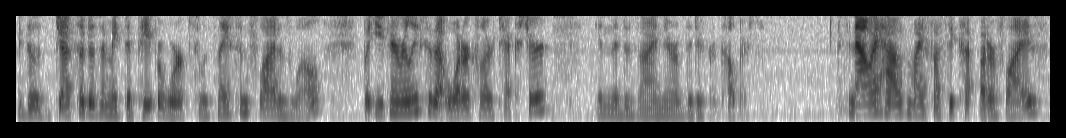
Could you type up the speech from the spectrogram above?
the gesso doesn't make the paper warp, so it's nice and flat as well. But you can really see that watercolor texture in the design there of the different colors. So now I have my fussy cut butterflies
